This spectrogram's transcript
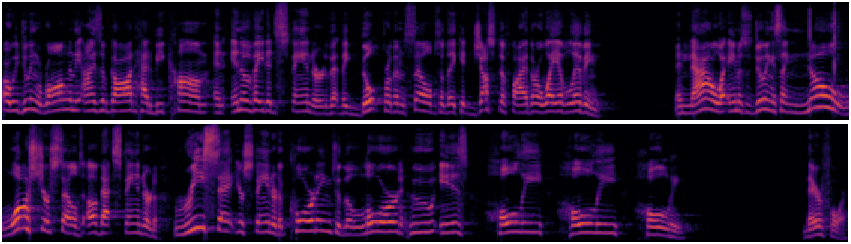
Are we doing wrong in the eyes of God? Had become an innovated standard that they built for themselves so they could justify their way of living. And now, what Amos is doing is saying, No, wash yourselves of that standard. Reset your standard according to the Lord who is holy, holy, holy. Therefore,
